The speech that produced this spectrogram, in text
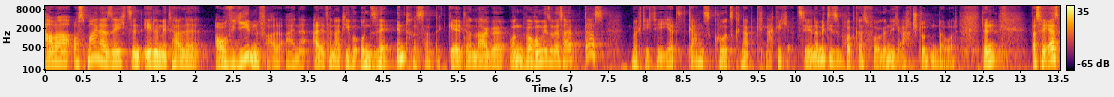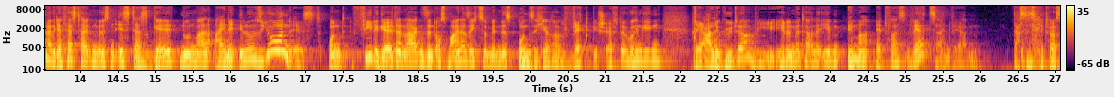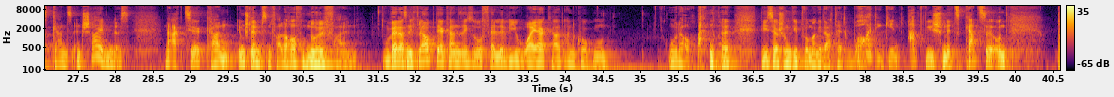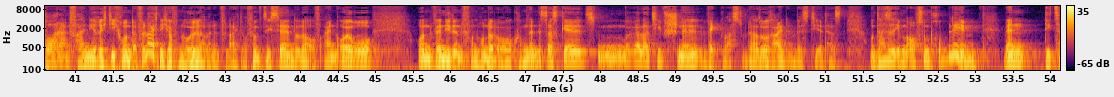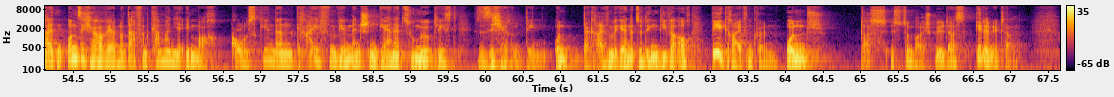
Aber aus meiner Sicht sind Edelmetalle auf jeden Fall eine alternative und sehr interessante Geldanlage. Und warum, wieso, weshalb, das möchte ich dir jetzt ganz kurz, knapp, knackig erzählen, damit diese Podcast-Folge nicht acht Stunden dauert. Denn was wir erstmal wieder festhalten müssen, ist, dass Geld nun mal eine Illusion ist. Und viele Geldanlagen sind aus meiner Sicht zumindest unsichere Wettgeschäfte, wohingegen reale Güter wie Edelmetalle eben immer etwas wert sein werden. Das ist etwas ganz Entscheidendes. Eine Aktie kann im schlimmsten Fall auch auf Null fallen. Und wer das nicht glaubt, der kann sich so Fälle wie Wirecard angucken oder auch andere, die es ja schon gibt, wo man gedacht hätte, boah, die gehen ab wie Schmitz Katze und boah, dann fallen die richtig runter. Vielleicht nicht auf Null, aber dann vielleicht auf 50 Cent oder auf einen Euro. Und wenn die dann von 100 Euro kommen, dann ist das Geld hm, relativ schnell weg, was du da so rein investiert hast. Und das ist eben auch so ein Problem. Wenn die Zeiten unsicherer werden, und davon kann man ja eben auch ausgehen, dann greifen wir Menschen gerne zu möglichst sicheren Dingen. Und da greifen wir gerne zu Dingen, die wir auch begreifen können. Und das ist zum Beispiel das Edelmetall.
